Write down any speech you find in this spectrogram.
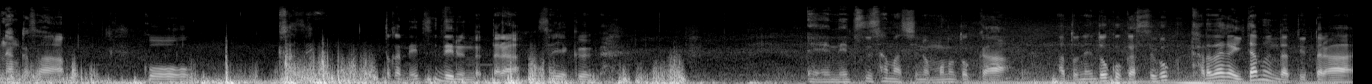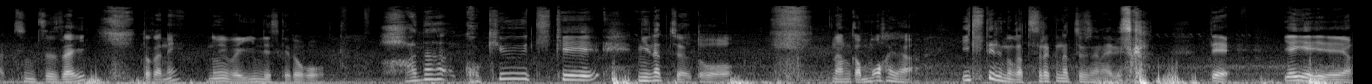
なんかさこう風邪とか熱出るんだったら最悪、えー、熱冷ましのものとかあとねどこかすごく体が痛むんだって言ったら鎮痛剤とかね飲めばいいんですけど鼻呼吸器系になっちゃうとなんかもはや生きてるのが辛くなっちゃうじゃないですか。でいやいやいやいや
